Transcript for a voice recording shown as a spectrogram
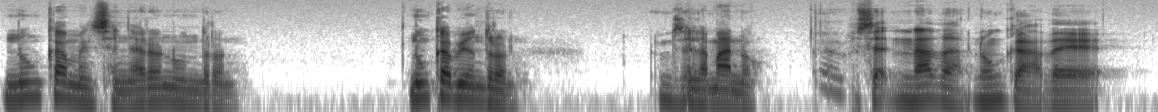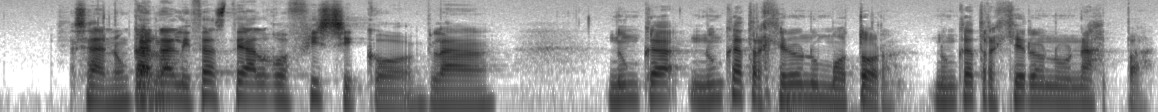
nunca me enseñaron un dron. Nunca vi un dron O sea, en la mano. o sea, nada, nunca. De... O sea, nunca Claro. analizaste algo físico, en plan. Nunca, nunca trajeron un motor, nunca trajeron un aspa,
